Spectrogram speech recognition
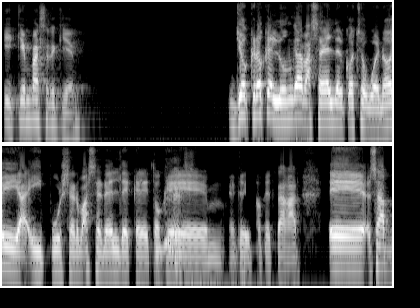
¿Y quién va a ser quién? Yo creo que Lungar va a ser el del coche bueno y, y Pusher va a ser el de que le toque, el que le toque tragar. Eh, o sea,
